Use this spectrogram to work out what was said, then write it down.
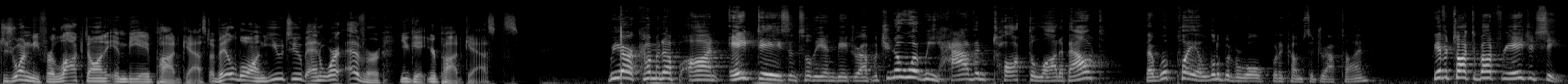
to join me for Locked On NBA podcast, available on YouTube and wherever you get your podcasts. We are coming up on eight days until the NBA draft, but you know what we haven't talked a lot about? That will play a little bit of a role when it comes to draft time we haven't talked about free agency.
